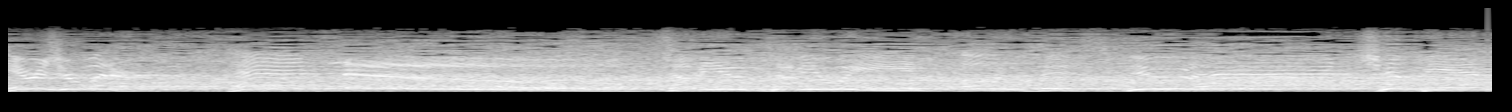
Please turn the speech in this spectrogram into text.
Here is your winner, and new WWE Undisputed Champion,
